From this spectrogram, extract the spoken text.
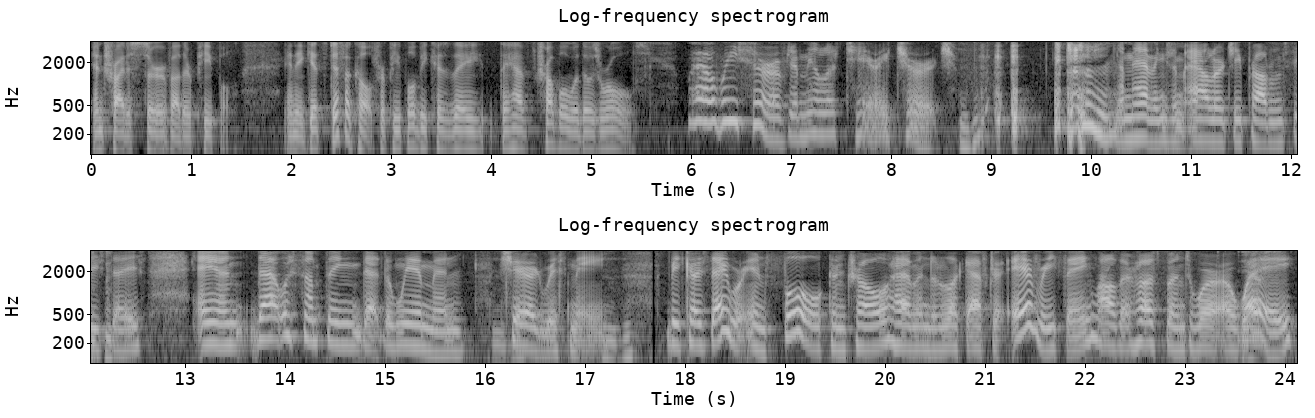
and try to serve other people. And it gets difficult for people because they, they have trouble with those roles. Well, we served a military church. Mm-hmm. I'm having some allergy problems these days. And that was something that the women Mm-hmm. shared with me because they were in full control, having to look after everything while their husbands were away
